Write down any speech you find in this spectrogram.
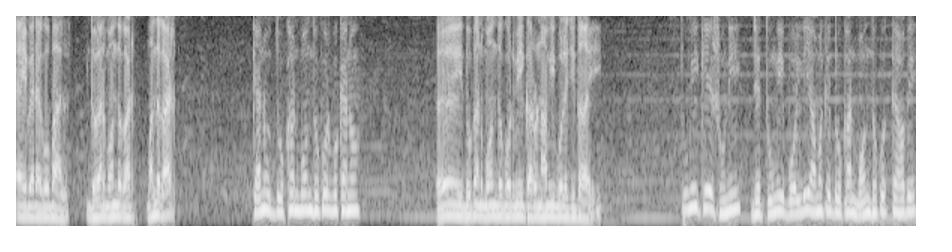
এই বেটা গোপাল দোকান বন্ধ কর বন্ধ কর। কেন দোকান বন্ধ করব কেন? এই দোকান বন্ধ করবি কারণ আমি বলেছি তাই। তুমি কে শুনি? যে তুমি বললি আমাকে দোকান বন্ধ করতে হবে।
